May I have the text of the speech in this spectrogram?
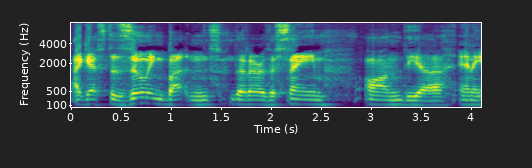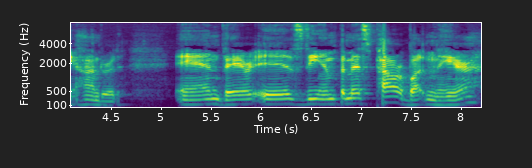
I guess, the zooming buttons that are the same on the uh, N800. And there is the infamous power button here.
